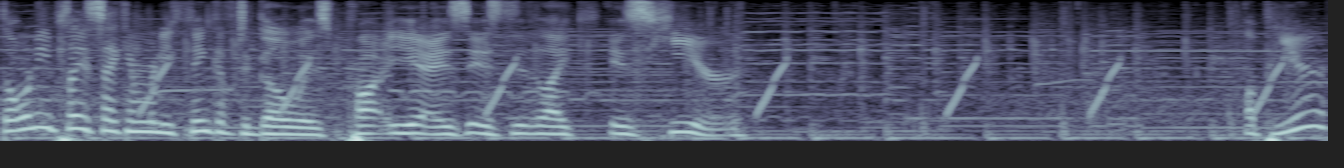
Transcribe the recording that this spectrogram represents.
The only place I can really think of to go is pro yeah, is, is the, like, is here. Up here?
